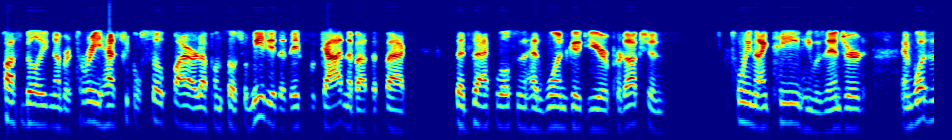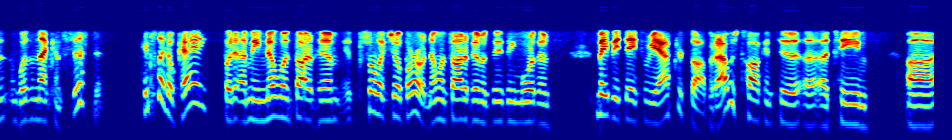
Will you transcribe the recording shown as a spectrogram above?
possibility number three, has people so fired up on social media that they've forgotten about the fact that Zach Wilson had one good year of production. 2019, he was injured and wasn't wasn't that consistent he played okay, but I mean, no one thought of him. Sort of like Joe Burrow. No one thought of him as anything more than maybe a day three afterthought. But I was talking to a, a team uh,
